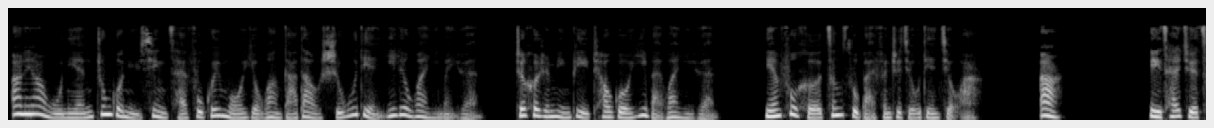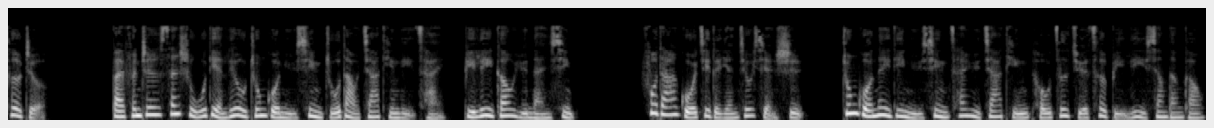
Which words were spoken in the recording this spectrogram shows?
二零二五年中国女性财富规模有望达到十五点一六万亿美元，折合人民币超过一百万亿元，年复合增速百分之九点九二二。理财决策者，百分之三十五点六中国女性主导家庭理财，比例高于男性。富达国际的研究显示，中国内地女性参与家庭投资决策比例相当高，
